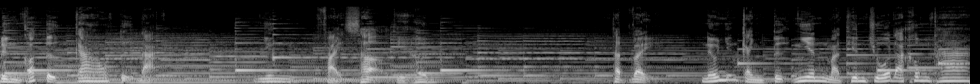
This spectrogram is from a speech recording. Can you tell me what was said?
Đừng có tự cao tự đại nhưng phải sợ thì hơn. Thật vậy nếu những cảnh tự nhiên mà thiên chúa đã không tha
